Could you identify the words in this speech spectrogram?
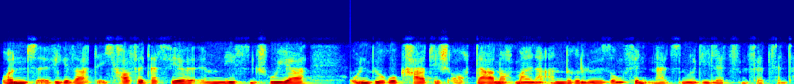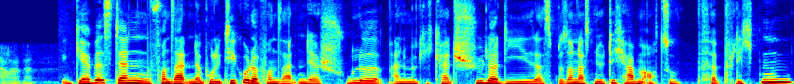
Und äh, wie gesagt, ich hoffe, dass wir im nächsten Schuljahr unbürokratisch auch da nochmal eine andere Lösung finden als nur die letzten 14 Tage. Gäbe es denn von Seiten der Politik oder von Seiten der Schule eine Möglichkeit, Schüler, die das besonders nötig haben, auch zu verpflichten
